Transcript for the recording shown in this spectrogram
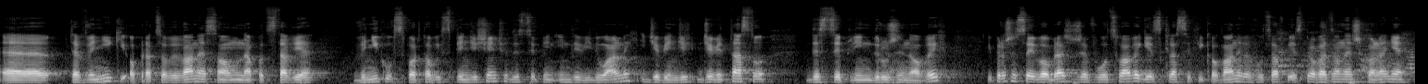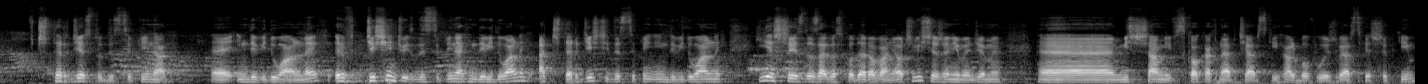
e, te wyniki opracowywane są na podstawie wyników sportowych z 50 dyscyplin indywidualnych i 90 19 dyscyplin drużynowych. I proszę sobie wyobrazić, że Włocławek jest klasyfikowany, we Włocławku jest prowadzone szkolenie w 40 dyscyplinach e, indywidualnych, e, w 10 dyscyplinach indywidualnych, a 40 dyscyplin indywidualnych jeszcze jest do zagospodarowania. Oczywiście, że nie będziemy e, mistrzami w skokach narciarskich albo w łyżwiarstwie szybkim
